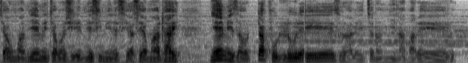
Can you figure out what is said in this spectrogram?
ကြောင်းမှာမြဲမြင်ကြောင်းမရှိတဲ့မျက်စိမြင်တဲ့ဆရာဆရာမတိုင်းမြဲမြင်စာကိုတတ်ဖို့လိုတယ်ဆိုတာလေကျွန်တော်မြင်လာပါတယ်လို့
